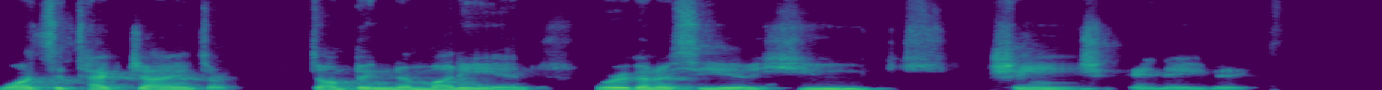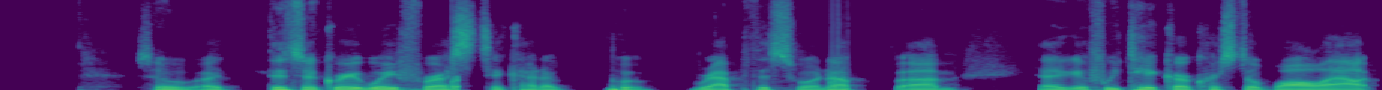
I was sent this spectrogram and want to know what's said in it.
once the tech giants are dumping their money in, we're going to see a huge change in AV. So uh, this is a great way for us to kind of put, wrap this one up. Um, if we take our crystal ball out,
